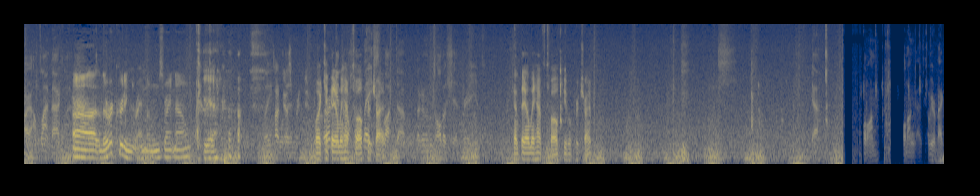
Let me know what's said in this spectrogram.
Alright, I'm flying back. Uh, they're recruiting randoms right now. Yeah. Really? Well, then, desperate, they're can't they only have 12 per base tribe? Up. They're gonna lose all their shit. Can't they only have 12 people per tribe? Yeah. Hold on. Hold on, guys. I'll be right back.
